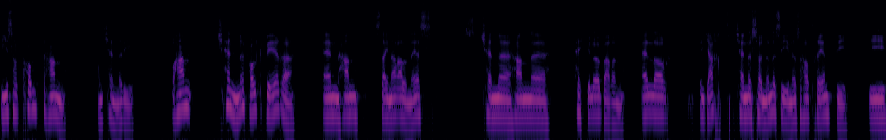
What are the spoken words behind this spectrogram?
De som har kommet til han, han kjenner de. Og han kjenner folk bedre enn han Steinar Alnes kjenner han eh, hekkeløperen, eller Gjert kjenner sønnene sine som har trent de i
